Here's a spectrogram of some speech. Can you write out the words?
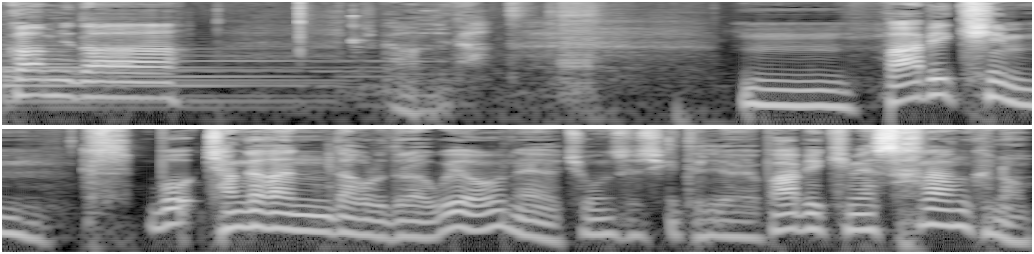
축하합니다. 축하합니다. 음, 바비킴. 뭐, 장가 간다고 그러더라고요. 네, 좋은 소식이 들려요. 바비킴의 사랑 그놈.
